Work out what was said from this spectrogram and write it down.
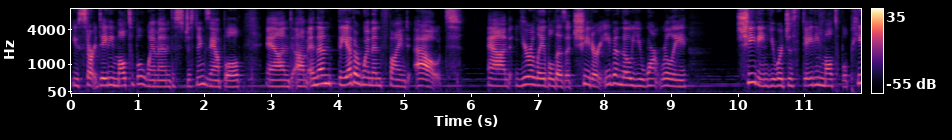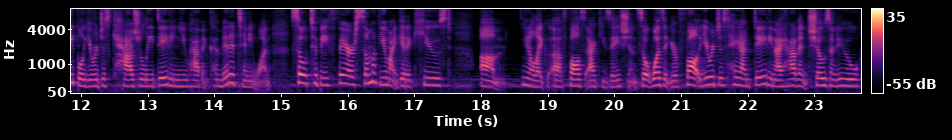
you start dating multiple women. This is just an example, and um, and then the other women find out, and you're labeled as a cheater, even though you weren't really cheating. You were just dating multiple people. You were just casually dating. You haven't committed to anyone. So to be fair, some of you might get accused. Um, you know, like a false accusation. So it wasn't your fault. You were just, hey, I'm dating. I haven't chosen who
